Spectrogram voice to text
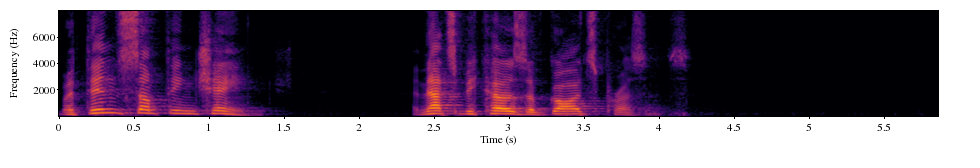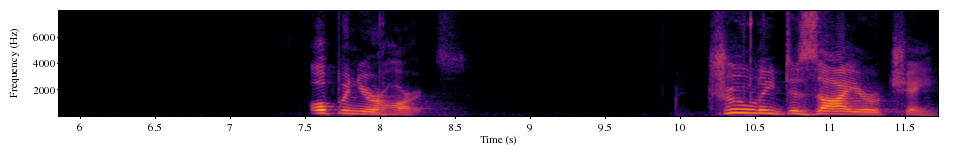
But then something changed. And that's because of God's presence. Open your hearts. Truly desire change.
